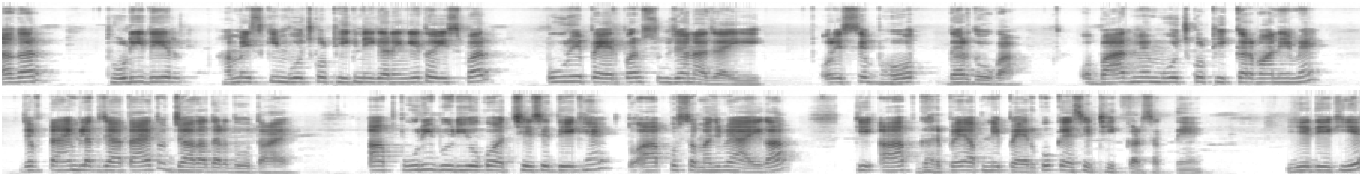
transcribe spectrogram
अगर थोड़ी देर हम इसकी मोच को ठीक नहीं करेंगे तो इस पर पूरे पैर पर सूजन आ जाएगी, और इससे बहुत दर्द होगा। और बाद में मोच को ठीक करवाने में जब टाइम लग जाता है तो ज़्यादा दर्द होता है। आप पूरी वीडियो को अच्छे से देखें तो आपको समझ में आएगा कि आप घर पे अपने पैर को कैसे ठीक कर सकते हैं। ये देखिए,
